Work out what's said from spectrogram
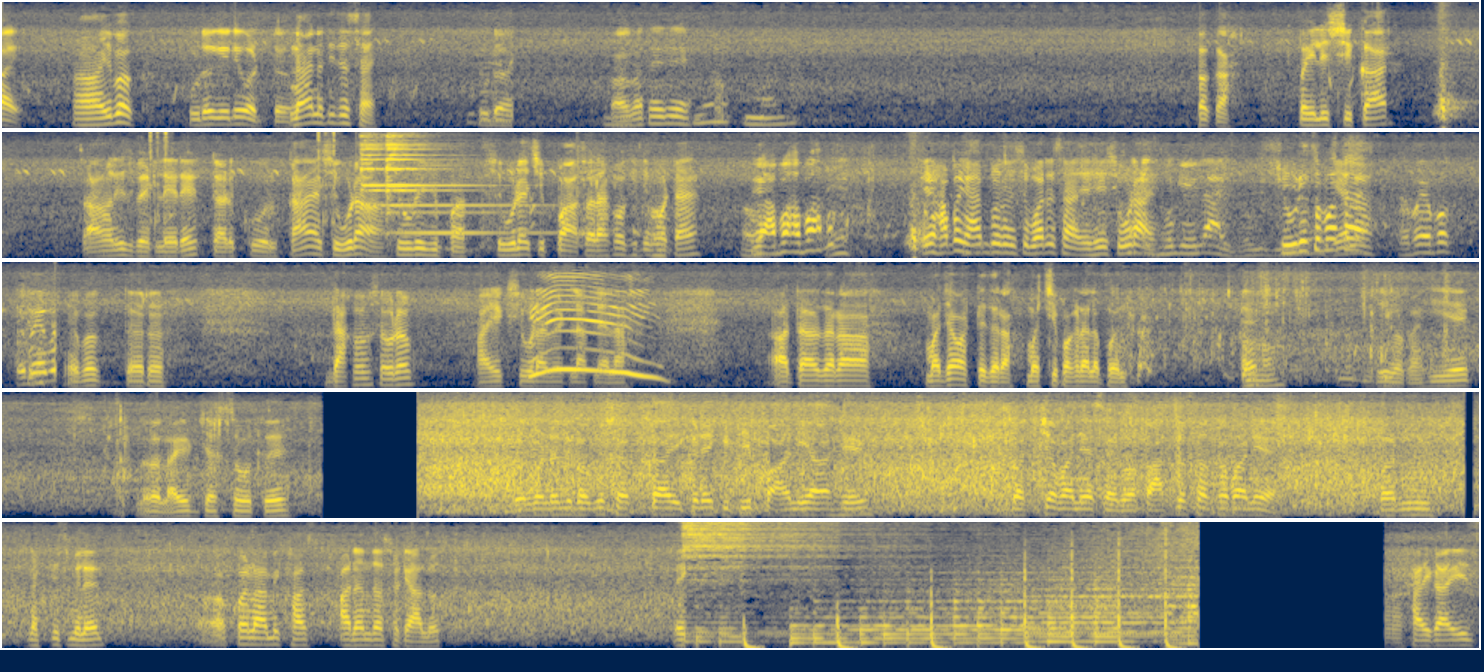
काय? हा हे बघ. पुढे गेली वाटतं? नाही ना तिथंच आहे. पुढं भागात आहे ते? बघा पहिली शिकार. चांगलीच भेटले रे तडकून. काय शिवडा? शिवड्याची पात. शिवड्याची पात. दाखव किती मोठा आहे. ए हा बघ ह्या बरेच आहे. हे शिवडा आहे. शिवड्याचं पात गेला. आहे. हे बघ तर दाखव सौरभ. हा एक शिवडा भेटला आपल्याला. आता जरा मजा वाटते जरा मच्छी पकडायला पण. हे बघा ही एक आपल्याला लाइट जास्त होते तर मंडळी बघू शकता इकडे किती पाणी आहे. स्वच्छ पाणी आहे सर्व काचसारखं पाणी आहे. पण नक्कीच मिळेल. पण आम्ही खास आनंदासाठी आलो एक हाय गाईज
